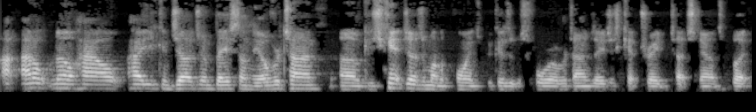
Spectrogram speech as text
I, I, don't know how how you can judge them based on the overtime because uh, you can't judge them on the points because it was four overtimes. They just kept trading touchdowns. But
